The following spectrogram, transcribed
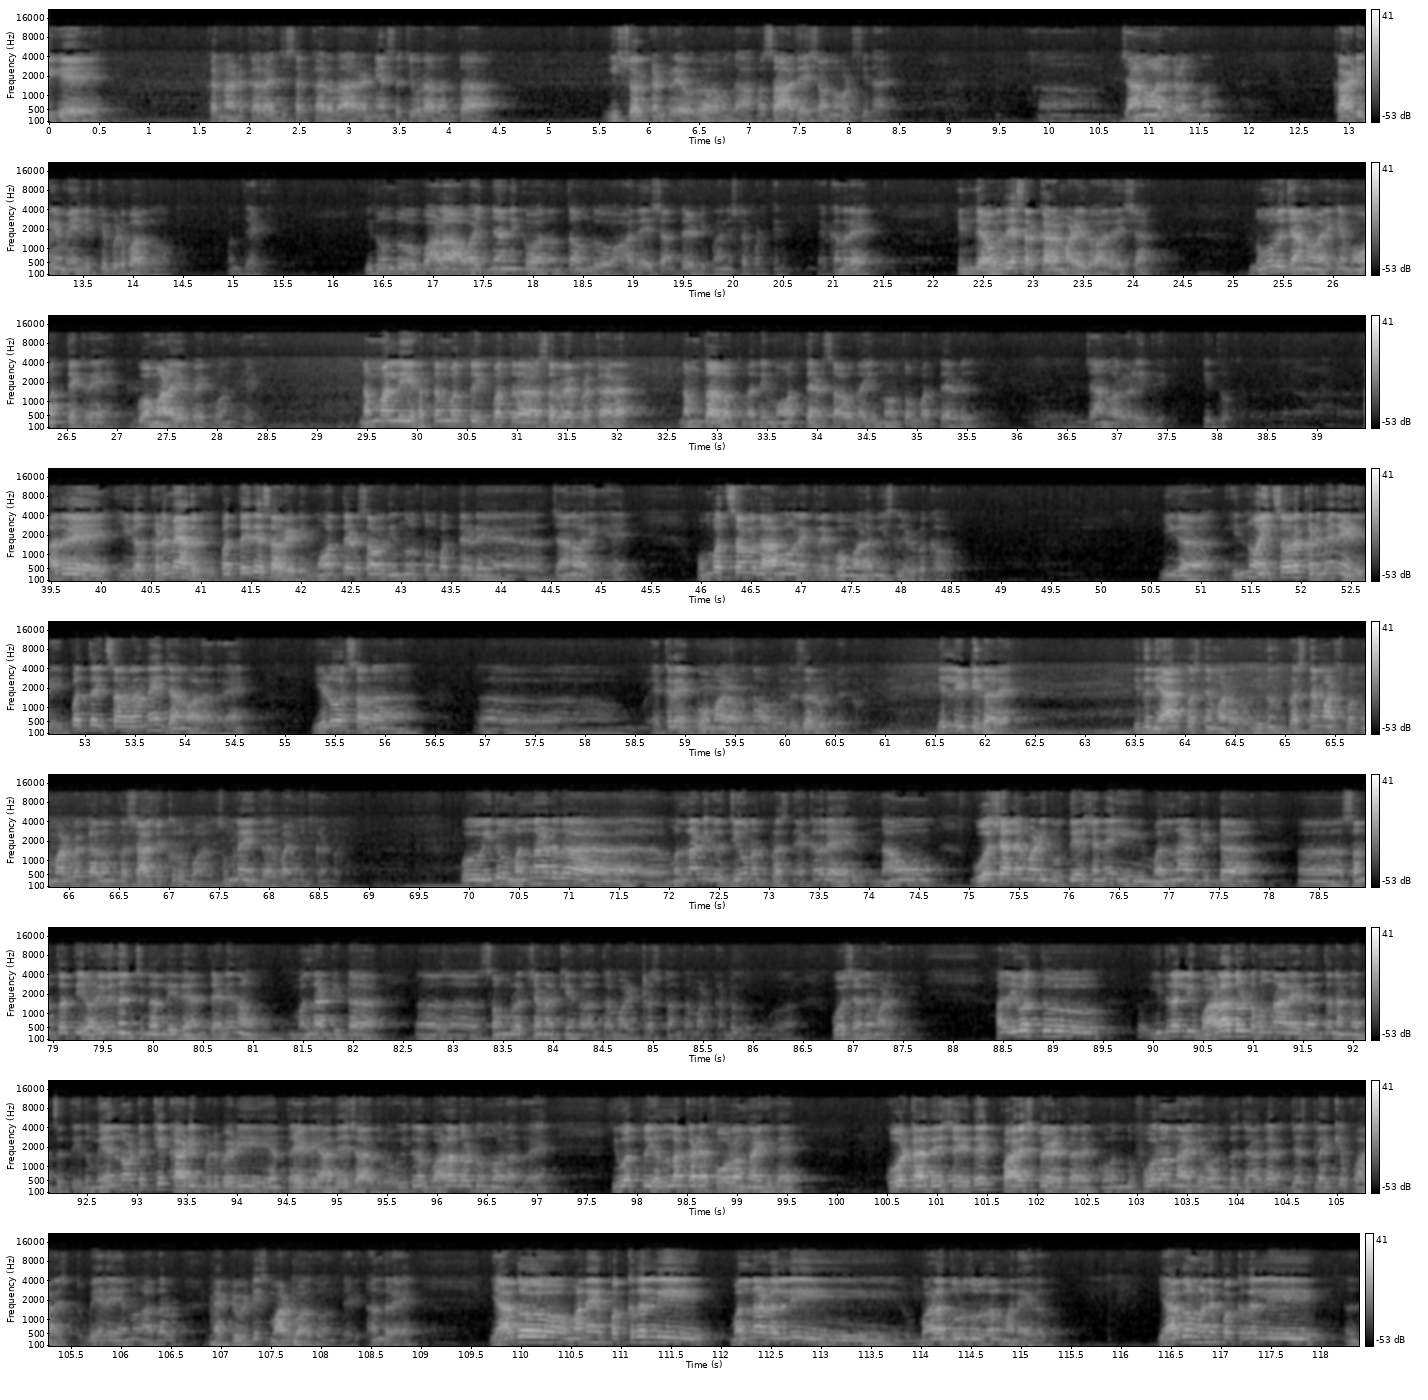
ಇತ್ತೀಚೆಗೆ ಕರ್ನಾಟಕ ರಾಜ್ಯ ಸರ್ಕಾರದ ಅರಣ್ಯ ಸಚಿವರಾದಂಥ ಈಶ್ವರ್ ಖಂಡ್ರೆ ಅವರು ಒಂದು ಹೊಸ ಆದೇಶವನ್ನು ಹೊರಡಿಸಿದ್ದಾರೆ. ಜಾನುವಾರುಗಳನ್ನು ಕಾಡಿಗೆ ಮೇಯಲಿಕ್ಕೆ ಬಿಡಬಾರ್ದು ಅಂತೇಳಿ. ಇದೊಂದು ಭಾಳ ಅವೈಜ್ಞಾನಿಕವಾದಂಥ ಒಂದು ಆದೇಶ ಅಂತ ಹೇಳಲಿಕ್ಕೆ ನಾನು ಇಷ್ಟಪಡ್ತೀನಿ. ಯಾಕಂದರೆ ಹಿಂದೆ ಅವ್ರದ್ದೇ ಸರ್ಕಾರ ಮಾಡಿರೋ ಆದೇಶ, ನೂರು ಜಾನುವಾರಿಗೆ ಮೂವತ್ತು ಎಕರೆ ಗೋಮಾಳ ಇರಬೇಕು ಅಂತೇಳಿ. ನಮ್ಮಲ್ಲಿ ಹತ್ತೊಂಬತ್ತು ಇಪ್ಪತ್ತರ ಸರ್ವೆ ಪ್ರಕಾರ ನಮ್ಮ ತಾಲೂಕಿನಲ್ಲಿ ಮೂವತ್ತೆರಡು ಸಾವಿರದ ಇನ್ನೂರ ತೊಂಬತ್ತೆರಡು ಜಾನುವಾರುಗಳು ಇದ್ವಿ ಆದರೆ ಈಗ ಕಡಿಮೆ ಆದರೂ ಇಪ್ಪತ್ತೈದೇ ಸಾವಿರ ಇಡಿ, ಮೂವತ್ತೆರಡು ಸಾವಿರದ ಇನ್ನೂರ ತೊಂಬತ್ತೆರಡು ಜಾನುವಾರಿಗೆ ಒಂಬತ್ತು ಸಾವಿರದ ಆರುನೂರು ಎಕರೆ ಗೋಮಾಳ ಮೀಸಲಿಡ್ಬೇಕು ಅವರು. ಈಗ ಇನ್ನೂ ಐದು ಸಾವಿರ ಕಡಿಮೆನೇ ಹಿಡೀರಿ ಇಪ್ಪತ್ತೈದು ಸಾವಿರನೇ ಜಾನುವಾರು ಆದರೆ ಏಳುವರೆ ಸಾವಿರ ಎಕರೆ ಗೋಮಾಳವನ್ನು ಅವರು ರಿಸರ್ವ್ ಇಡಬೇಕು. ಎಲ್ಲಿ ಇಟ್ಟಿದ್ದಾರೆ? ಇದನ್ನು ಯಾರು ಪ್ರಶ್ನೆ ಮಾಡೋರು? ಇದನ್ನು ಪ್ರಶ್ನೆ ಮಾಡಿಸ್ಬೇಕು ಮಾಡಬೇಕಾದಂಥ ಶಾಸಕರು ಬಾ ಸುಮ್ಮನೆ ಇದ್ದಾರೆ ಬಾಯಿ ಮುಚ್ಕೊಂಡು. ಓ, ಇದು ಮಲೆನಾಡದ ಮಲೆನಾಡಿಗರ ಜೀವನದ ಪ್ರಶ್ನೆ. ಯಾಕಂದರೆ ನಾವು ಗೋಶಾಲೆ ಮಾಡಿದ ಉದ್ದೇಶನೇ ಈ ಮಲೆನಾಡು ಗಿಡ್ಡ ಸಂತತಿ ಅಳಿವಿನಂಚಿನಲ್ಲಿದೆ ಅಂತೇಳಿ ನಾವು ಮಲೆನಾಡು ಗಿಡ್ಡ ಸಂರಕ್ಷಣಾ ಕೇಂದ್ರ ಅಂತ ಮಾಡಿ, ಟ್ರಸ್ಟ್ ಅಂತ ಮಾಡ್ಕೊಂಡು ಗೋಶಾಲೆ ಮಾಡಿದ್ವಿ. ಆದರೆ ಇವತ್ತು ಇದರಲ್ಲಿ ಭಾಳ ದೊಡ್ಡ ಹುನ್ನಾರ ಇದೆ ಅಂತ ನಂಗೆ ಅನ್ಸುತ್ತೆ. ಇದು ಮೇಲ್ನೋಟಕ್ಕೆ ಕಾಡಿಗೆ ಬಿಡಬೇಡಿ ಅಂತ ಹೇಳಿ ಆದೇಶ ಆದರೂ ಇದರಲ್ಲಿ ಭಾಳ ದೊಡ್ಡ ಹುನ್ನಾರ ಅಂದರೆ ಇವತ್ತು ಎಲ್ಲ ಕಡೆ ಫೋರ್ ಒನ್ ಆಗಿದೆ. ಕೋರ್ಟ್ ಆದೇಶ ಇದೆ. ಫಾರೆಸ್ಟ್ ಹೇಳ್ತಾರೆ. ಒಂದು ಫೋರ್ ಒನ್ ಆಗಿರುವಂಥ ಜಾಗ ಜಸ್ಟ್ ಲೈಕ್ ಎ ಫಾರೆಸ್ಟ್. ಬೇರೆ ಏನು ಅದರ್ ಆ್ಯಕ್ಟಿವಿಟೀಸ್ ಮಾಡಬಾರ್ದು ಅಂತೇಳಿ. ಅಂದರೆ ಯಾರ್ದೋ ಮನೆ ಪಕ್ಕದಲ್ಲಿ ಮಲೆನಾಡಲ್ಲಿ ಭಾಳ ದೂರ ದೂರದಲ್ಲಿ ಮನೆ ಇರೋದು. ಯಾರ್ದೋ ಮನೆ ಪಕ್ಕದಲ್ಲಿ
